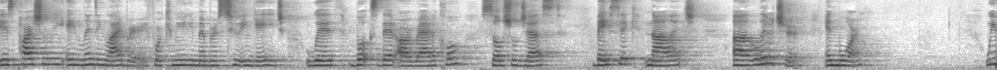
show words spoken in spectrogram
is partially a lending library for community members to engage with books that are radical, social just, basic knowledge, uh, literature, and more. We,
